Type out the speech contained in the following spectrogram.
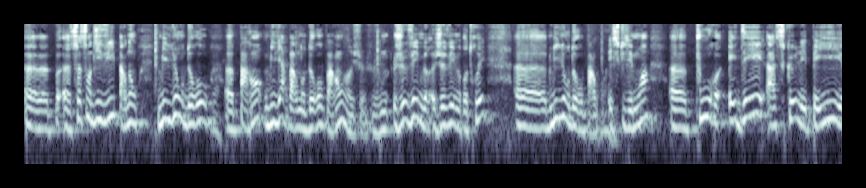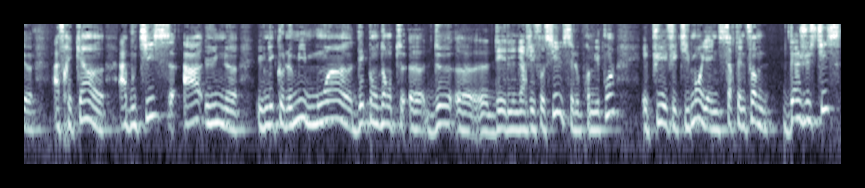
78 euh, pardon, millions d'euros euh, par an, milliards pardon d'euros par an, je, vais me, retrouver, euh, millions d'euros pardon, excusez-moi, pour aider à ce que les pays africains aboutissent à une, économie moins dépendante de l'énergie fossile, c'est le premier point. Et puis effectivement, il y a une certaine forme d'injustice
